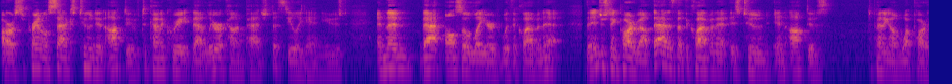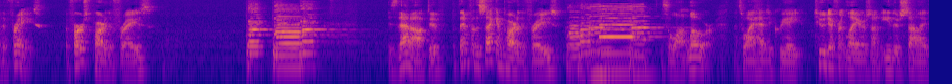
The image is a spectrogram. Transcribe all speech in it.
are soprano sax tuned in octave to kind of create that lyricon patch that Steely Dan used. And then that also layered with a clavinet. The interesting part about that is that the clavinet is tuned in octaves depending on what part of the phrase. The first part of the phrase is that octave, but then for the second part of the phrase, it's a lot lower. That's why I had to create two different layers on either side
